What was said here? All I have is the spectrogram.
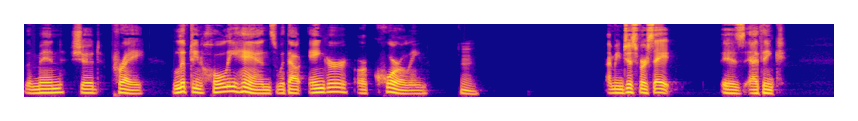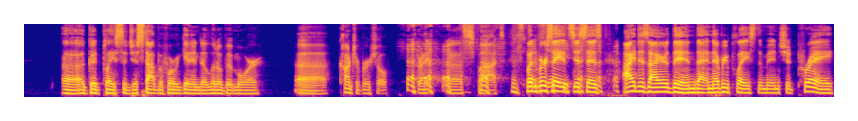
the men should pray, lifting holy hands without anger or quarreling. Hmm. I mean, just verse 8 is, I think, uh, a good place to just stop before we get into a little bit more uh, controversial right uh, spot. But in verse 8, it just says, I desire then that in every place the men should pray,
